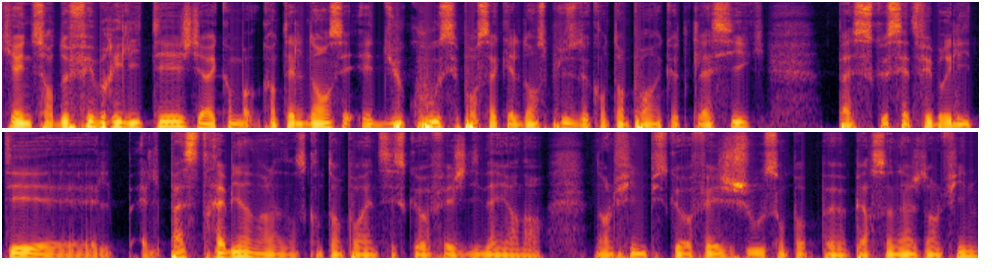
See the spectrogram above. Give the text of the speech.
qui a une sorte de fébrilité, je dirais, quand, elle danse. Et, du coup, c'est pour ça qu'elle danse plus de contemporain que de classique, parce que cette fébrilité, elle, passe très bien dans la danse contemporaine. C'est ce que Ophèche dit d'ailleurs dans, dans, le film, puisque Ophèche joue son euh, personnage dans le film.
